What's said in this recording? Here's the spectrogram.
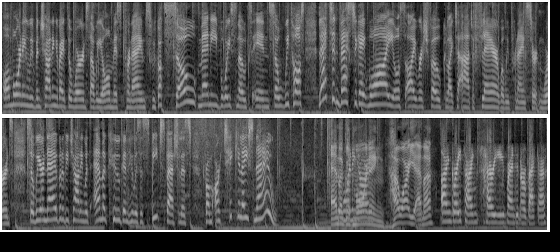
All morning we've been chatting about the words that we all mispronounce. We've got so many voice notes in, so we thought let's investigate why us Irish folk like to add a flair when we pronounce certain words. So we are now going to be chatting with Emma Coogan, who is a speech specialist from Articulate Now. Emma, Good good morning, morning. How are you, Emma? I'm great, thanks. How are you, Brendan and Rebecca?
